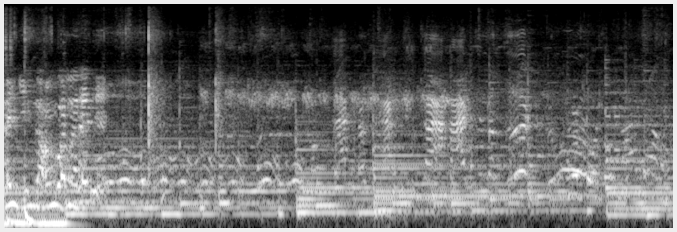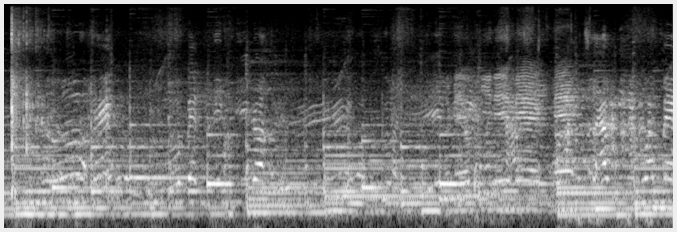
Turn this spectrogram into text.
ได้กินสองคนเลยนะนี่แมวกินแม่แม่แม่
